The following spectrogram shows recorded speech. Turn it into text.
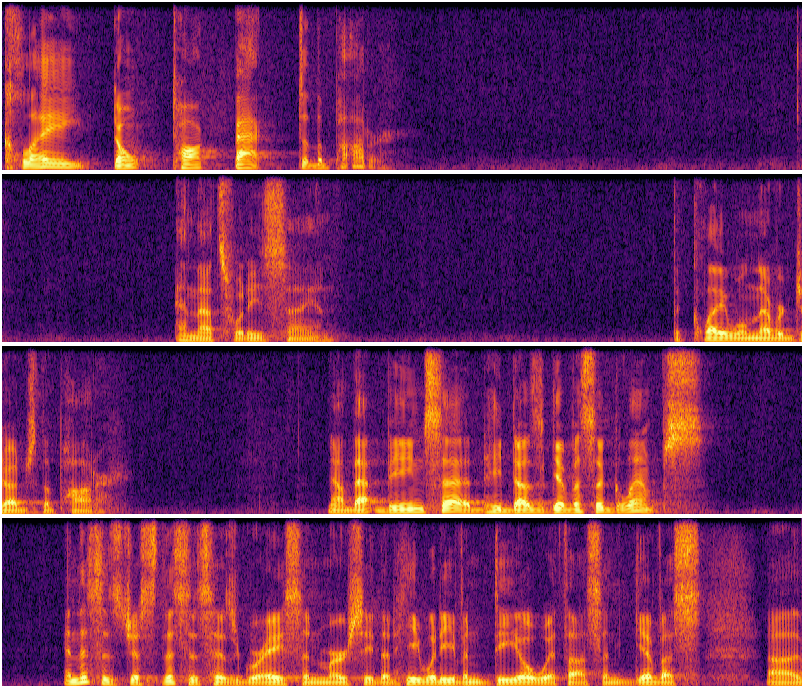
Clay don't talk back to the potter. And that's what he's saying. The clay will never judge the potter. Now, that being said, he does give us a glimpse and this is just, this is His grace and mercy that He would even deal with us and give us uh,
